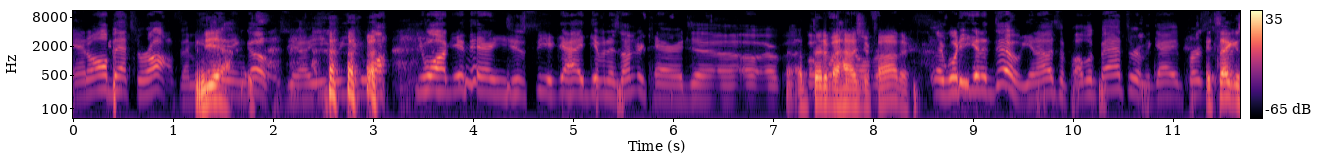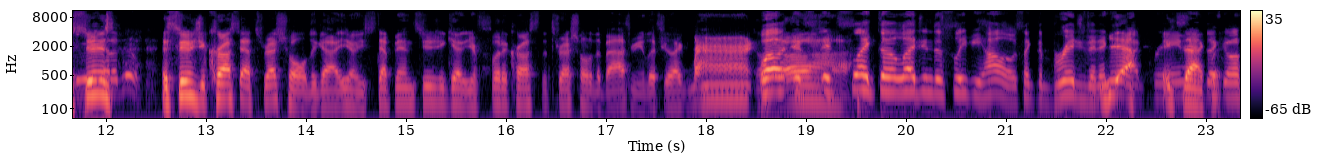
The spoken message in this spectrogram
and all bets are off i mean Yeah. anything goes you know you, you, walk, you walk in there and you just see a guy giving his undercarriage uh, uh, uh, a, a, a bit of a how's your father. like what are you gonna do you know it's a public bathroom the guy person It's like as soon as- As soon as you cross that threshold, the guy, you know, you step in. As soon as you get your foot across the threshold of the bathroom, you lift. You're like, Well, it's it's like the Legend of Sleepy Hollow. It's like the bridge that Ichabod Yeah, Crane had exactly. go.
